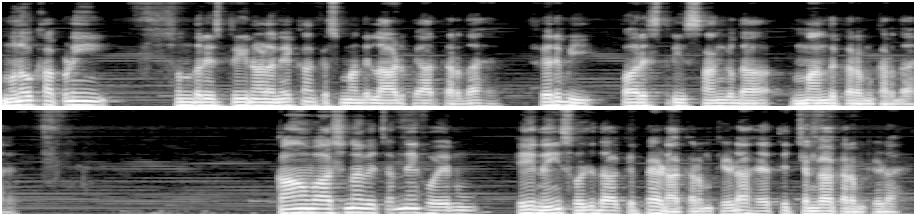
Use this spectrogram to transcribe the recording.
ਮਨੁੱਖ ਆਪਣੀ ਸੁੰਦਰ ਇਸਤਰੀ ਨਾਲ ਅਨੇਕਾਂ ਕਿਸਮਾਂ ਦੇ ਲਾਡ ਪਿਆਰ ਕਰਦਾ ਹੈ, ਫਿਰ ਵੀ ਪਰ ਇਸਤਰੀ ਸੰਗ ਦਾ ਮੰਦ ਕਰਮ ਕਰਦਾ ਹੈ। ਕਾਮ ਵਾਸ਼ਨਾ ਵਿੱਚ ਅੰਨੇ ਹੋਏ ਨੂੰ ਇਹ ਨਹੀਂ ਸੁਝਦਾ ਕਿ ਭੈੜਾ ਕਰਮ ਕਿਹੜਾ ਹੈ ਤੇ ਚੰਗਾ ਕਰਮ ਕਿਹੜਾ ਹੈ।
